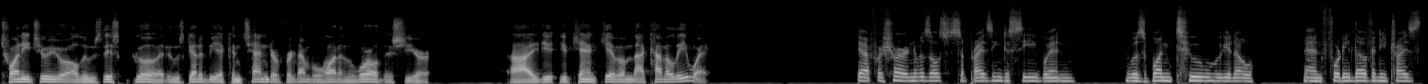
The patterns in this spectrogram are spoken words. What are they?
22 year old who's this good, who's going to be a contender for number one in the world this year. Uh, you, you can't give him that kind of leeway. Yeah, for sure. And it was also surprising to see when it was 1 2, you know, and 40 love, and he tries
